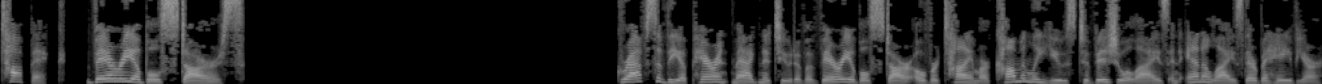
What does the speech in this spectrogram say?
Topic: Variable stars. Graphs of the apparent magnitude of a variable star over time are commonly used to visualize and analyze their behavior.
